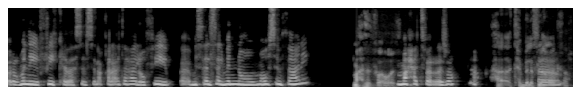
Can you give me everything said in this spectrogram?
رغم إني في كذا سلسلة قرأتها لو في مسلسل منه موسم ثاني ما حتتفرج. ما حتفرجه ح- تحب الأفلام آه. أكثر.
